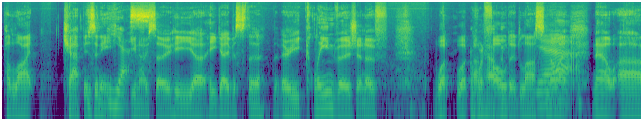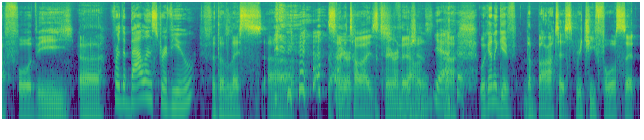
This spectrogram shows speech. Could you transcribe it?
polite chap, isn't he? Yes. You know, so he uh, he gave us the the very clean version of what what what unfolded last Yeah. night. Now, uh, for the uh, For the balanced review, for the less uh, sanitized the fair version. Yeah. uh, we're going to give the Bartist Richie Fawcett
